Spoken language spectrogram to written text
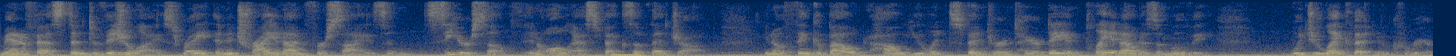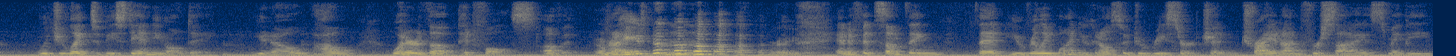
manifest and to visualize, right? And to try it on for size and see yourself in all aspects of that job. You know, think about how you would spend your entire day and play it out as a movie. Would you like that new career? Would you like to be standing all day? You know, how what are the pitfalls of it, right? Mhm. Right. And if it's something that you really want, you can also do research and try it on for size. Maybe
